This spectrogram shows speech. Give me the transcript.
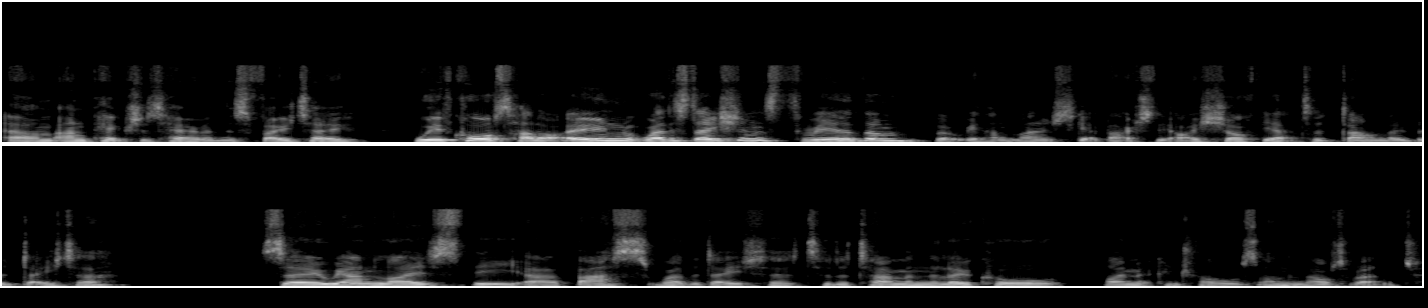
um, and pictures here in this photo. We, of course, had our own weather stations, three of them, but we hadn't managed to get back to the ice shelf yet to download the data. So we analysed the uh, BAS weather data to determine the local climate controls on the melt event.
